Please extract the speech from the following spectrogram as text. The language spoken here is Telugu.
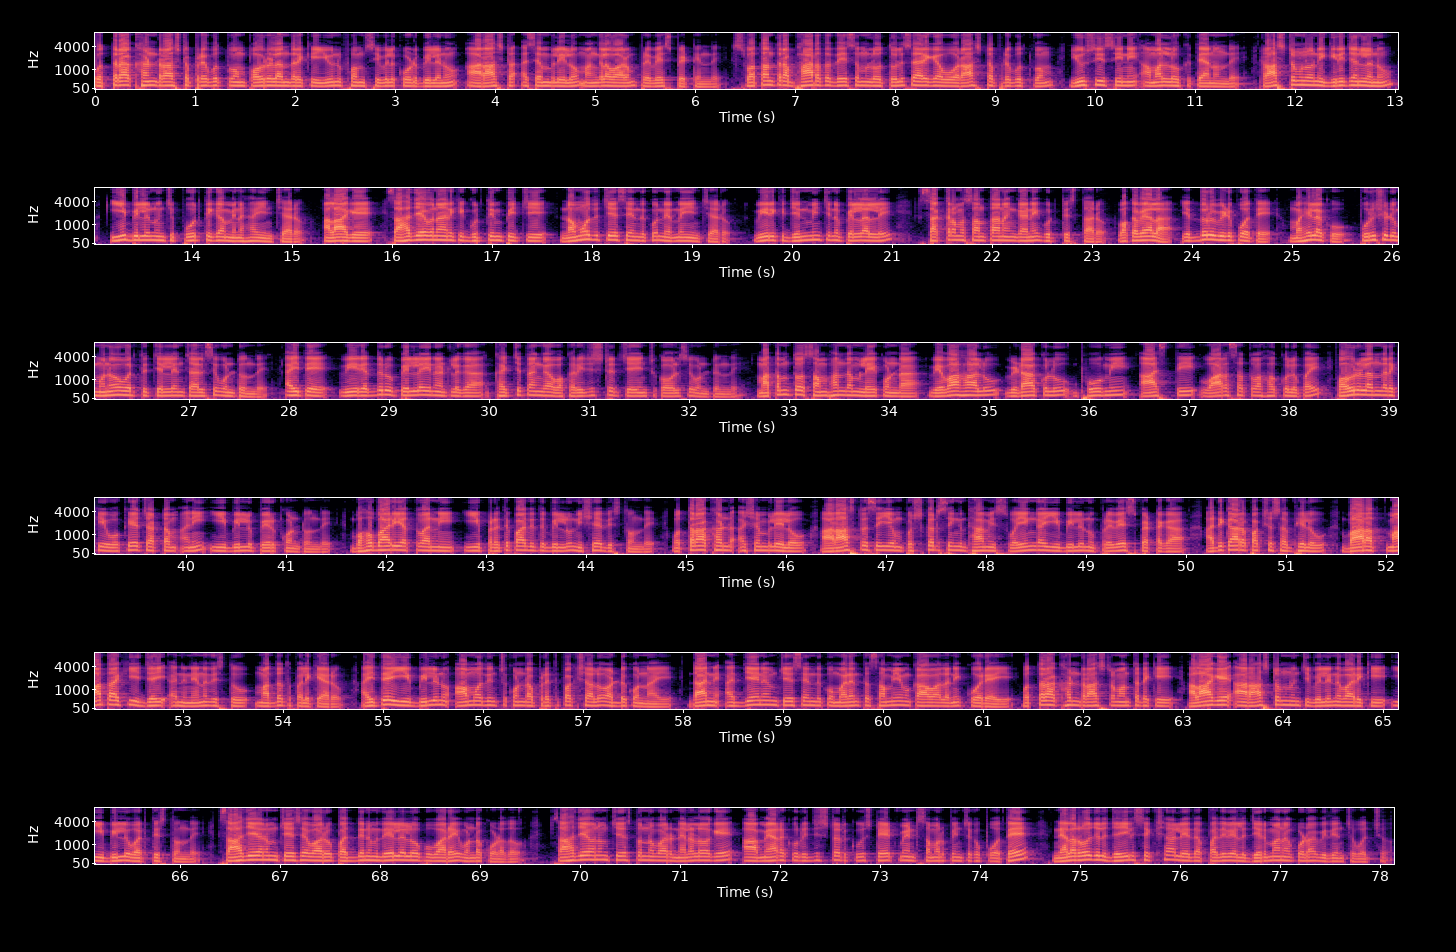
ఉత్తరాఖండ్ రాష్ట్ర ప్రభుత్వం పౌరులందరికీ యూనిఫామ్ సివిల్ కోడ్ బిల్లును ఆ రాష్ట్ర అసెంబ్లీలో మంగళవారం ప్రవేశపెట్టింది. స్వతంత్ర భారతదేశంలో తొలిసారిగా ఓ రాష్ట్ర ప్రభుత్వం యూసీసీని అమల్లోకి తేనుంది. రాష్ట్రంలోని గిరిజనులను ఈ బిల్లు నుంచి పూర్తిగా మినహాయించారు. అలాగే సహజీవనానికి గుర్తింపిచ్చి నమోదు చేసేందుకు నిర్ణయించారు. వీరికి జన్మించిన పిల్లల్ని సక్రమ సంతానంగానే గుర్తిస్తారు. ఒకవేళ ఇద్దరు విడిపోతే మహిళకు పురుషుడి మనోవర్తి చెల్లించాల్సి ఉంటుంది. అయితే వీరిద్దరూ పెళ్ళైనట్లుగా ఖచ్చితంగా ఒక రిజిస్టర్ చేయించుకోవాల్సి ఉంటుంది. మతంతో సంబంధం లేకుండా వివాహాలు విడాకులు భూమి ఆస్తి వారసత్వ హక్కులపై పౌరులందరికీ ఒకే చట్టం అని ఈ బిల్లు పేర్కొంటుంది. బహుభార్యత్వాన్ని ఈ ప్రతిపాదిత బిల్లు నిషేధిస్తుంది. ఉత్తరాఖండ్ అసెంబ్లీలో ఆ రాష్ట్ర సీఎం పుష్కర్ సింగ్ ధామి స్వయంగా ఈ బిల్లును ప్రవేశపెట్టగా అధికారపక్ష సభ్యులు భారత్ మాతాకి జై అని నినదిస్తూ మద్దతు పలికారు. అయితే ఈ బిల్లును ఆమోదించకుండా ప్రతిపక్షాలు అడ్డుకున్నాయి. దాన్ని అధ్యయనం చేసేందుకు మరింత సమయం కావాలని కోరాయి. ఉత్తరాఖండ్ రాష్ట్రమంతటికి అలాగే ఆ రాష్ట్రం నుంచి వెళ్ళిన వారికి ఈ బిల్లు వర్తిస్తుంది. సహజీవనం చేసేవారు పద్దెనిమిదేళ్ళలోపు వారై ఉండకూడదు. సహజీవనం చేస్తున్న వారు నెలలోగే ఆ మేరకు రిజిస్టర్కు స్టేట్మెంట్ సమర్పించకపోతే నెల రోజులు జైలు శిక్ష లేదా పదివేల జరిమానా కూడా విధించవచ్చు.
